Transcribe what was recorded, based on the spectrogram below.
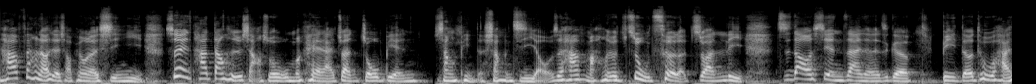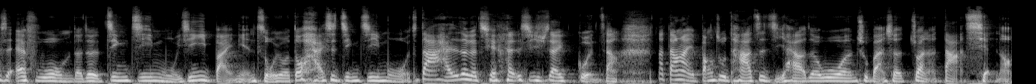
他非常了解小朋友的心意，所以他当时就想说，我们可以来赚周边商品的商机哦，所以他马上就注册了专利。直到现在呢，这个彼得兔还是 F Worm 的这个金鸡母，已经一百年左右都还是金鸡母，就大家还是那个钱还是继续在滚这样。那当然也帮助他自己还有。沃恩出版社赚了大钱哦。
